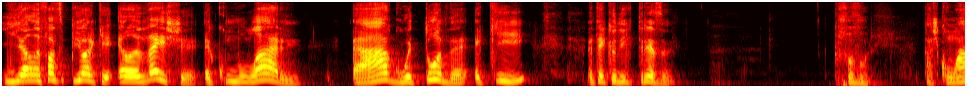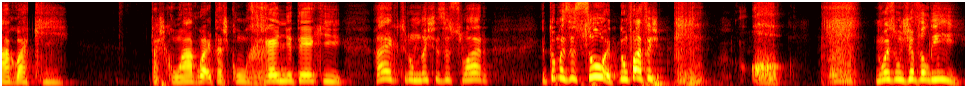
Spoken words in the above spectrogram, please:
E ela faz o pior, que é, ela deixa acumular a água toda aqui, até que eu digo, Teresa, por favor, estás com água aqui. Estás com água, estás com ranho até aqui. É que tu não me deixas assoar. Então, mas assoa-te, não faças... Não és um javali.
